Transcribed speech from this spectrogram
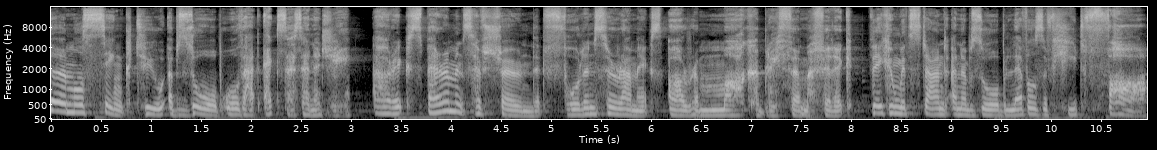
thermal sink to absorb all that excess energy. Our experiments have shown that fallen ceramics are remarkably thermophilic. They can withstand and absorb levels of heat far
